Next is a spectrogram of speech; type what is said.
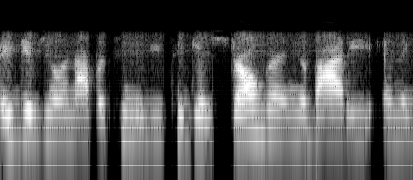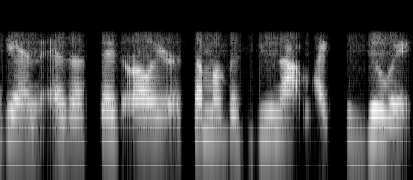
it gives you an opportunity to get stronger in your body. And again, as I said earlier, some of us do not like to do it.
